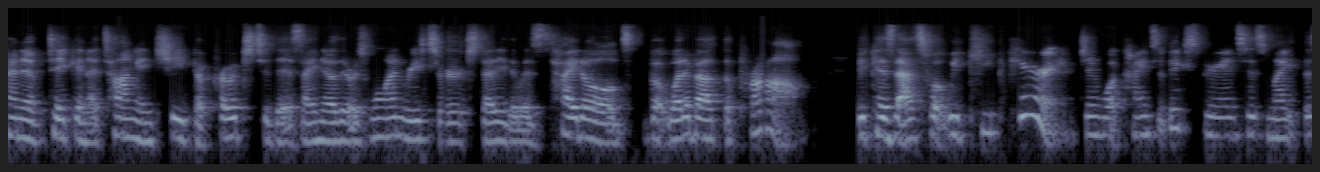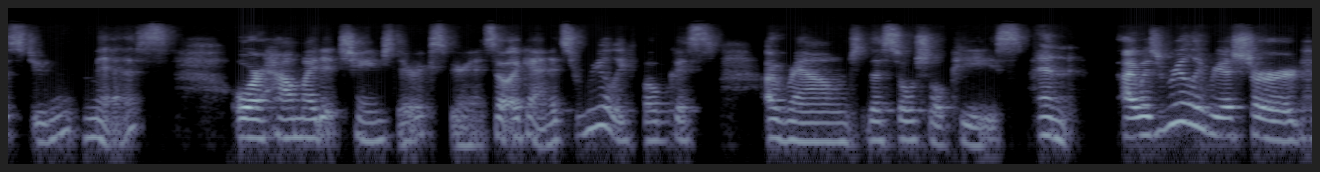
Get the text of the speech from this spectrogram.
kind of taken a tongue-in-cheek approach to this. I know there was one research study that was titled but what about the prom? Because that's what we keep hearing. And what kinds of experiences might the student miss or how might it change their experience so again it's really focused around the social piece and I was really reassured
